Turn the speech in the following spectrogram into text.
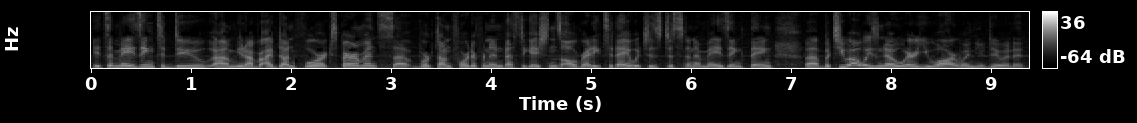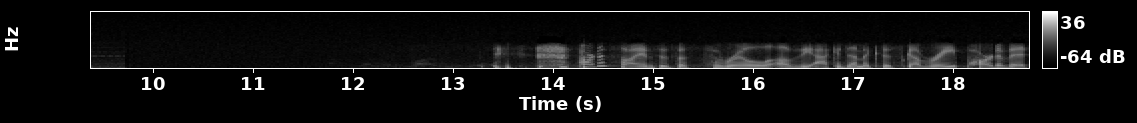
it's amazing to do. Um, you know, I've, I've, done four experiments, uh, worked on four different investigations already today, which is just an amazing thing. Uh, but you always know where you are when you're doing it. Part of science is the thrill of the academic discovery. Part of it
